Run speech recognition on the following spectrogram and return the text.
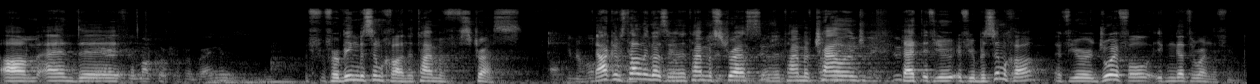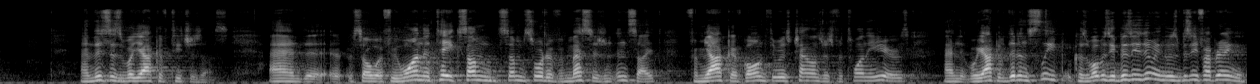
Um, and uh, It's the makor for for being besimcha in the time of stress. Yaakov's telling us in the time of stress, in the time of challenge, that if you if you're besimcha, if you're joyful, you can get through anything. And this is what Yaakov teaches us. And uh, so, if we want to take some some sort of a message and insight from Yaakov going through his challenges for 20 years, and where Yaakov didn't sleep because what was he busy doing? He was busy farbringing.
